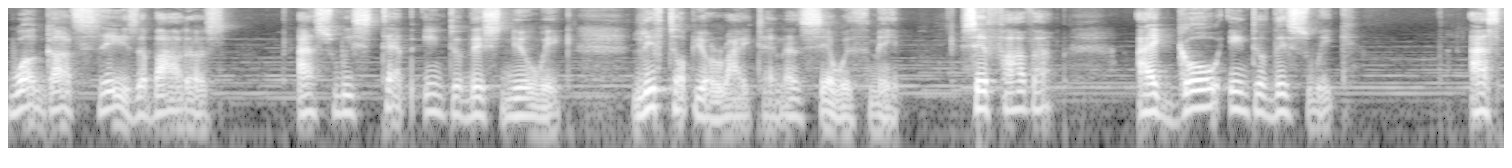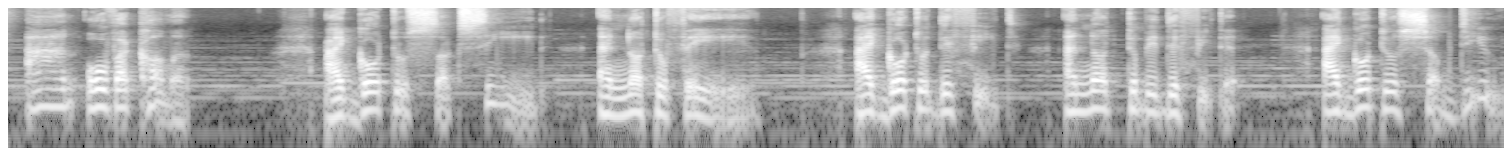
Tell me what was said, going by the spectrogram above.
what God says about us as we step into this new week. Lift up your right hand and say with me, say, Father, I go into this week as an overcomer. I go to succeed and not to fail. I go to defeat and not to be defeated. I go to subdue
